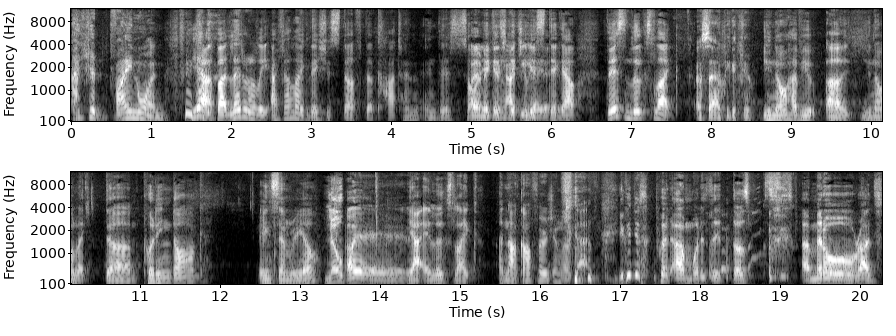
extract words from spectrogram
I should find one. Yeah, but literally, I felt like they should stuff the cotton in this so it make can it sticky, actually yeah, yeah, stick yeah. out. This looks like A sad Pikachu. you know. Have you uh you know like the pudding dog in Sanrio? Nope. Oh yeah, yeah, yeah. yeah. Yeah, it looks like a knockoff version of that. You could just put um, what is it? Those uh, metal rods.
